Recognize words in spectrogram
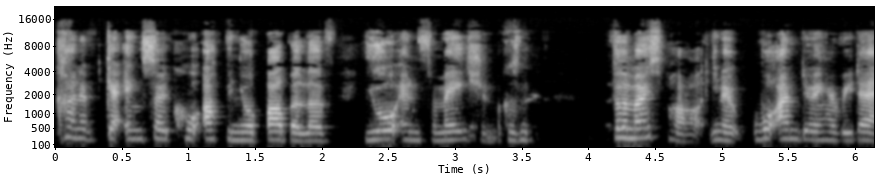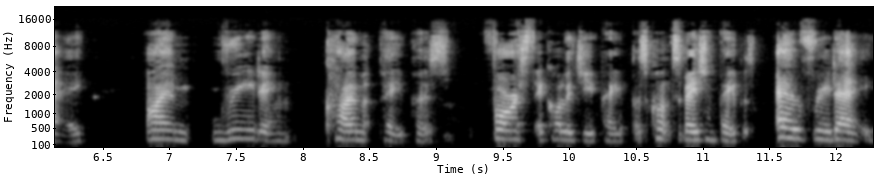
kind of getting so caught up in your bubble of your information because for the most part you know what i'm doing every day i'm reading climate papers forest ecology papers conservation papers every day.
